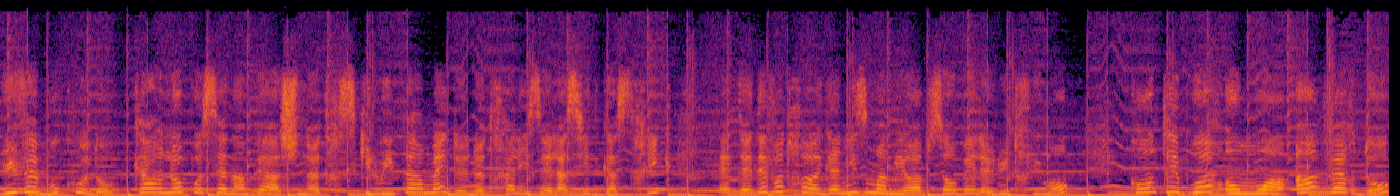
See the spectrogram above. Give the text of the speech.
Buvez beaucoup d'eau, car l'eau possède un pH neutre, ce qui lui permet de neutraliser l'acide gastrique et aider votre organisme à mieux absorber les nutriments. Comptez boire au moins un verre d'eau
